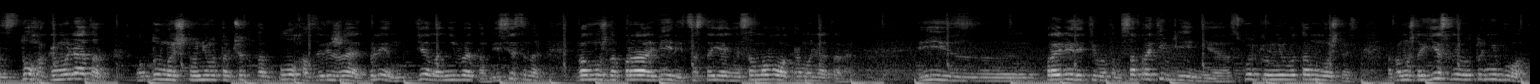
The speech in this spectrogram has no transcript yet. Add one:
сдох аккумулятор, он думает, что у него там что-то там плохо заряжает. Блин, дело не в этом. Естественно, вам нужно проверить состояние самого аккумулятора. И э, проверить его там сопротивление, сколько у него там мощность. Потому что если вот у него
